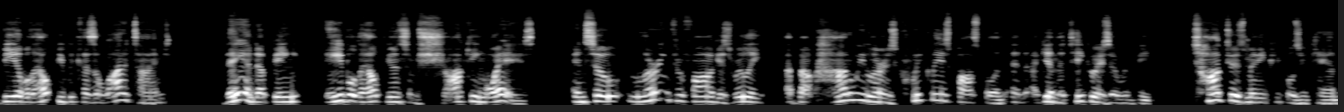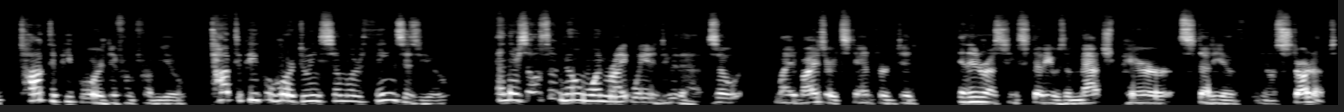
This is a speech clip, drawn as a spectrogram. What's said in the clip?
be able to help you because a lot of times they end up being able to help you in some shocking ways. And so learning through fog is really about how do we learn as quickly as possible. And, and again, the takeaways that would be talk to as many people as you can, talk to people who are different from you, talk to people who are doing similar things as you. And there's also no one right way to do that. So my advisor at Stanford did an interesting study. It was a matched pair study of you know startups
